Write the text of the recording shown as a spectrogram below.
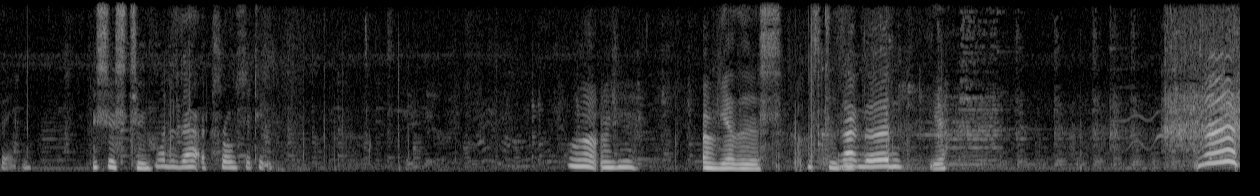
thing? It's just two. What is that atrocity? What about right here? Oh yeah, this. Is that good? Yeah.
